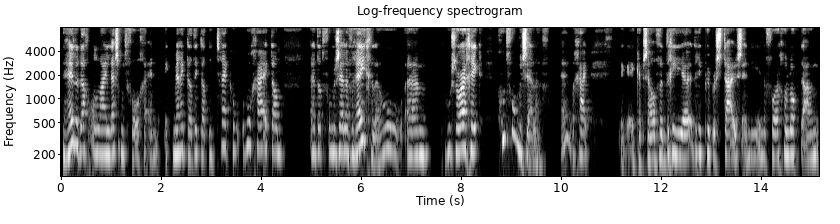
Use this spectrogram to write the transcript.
de hele dag online les moet volgen en ik merk dat ik dat niet trek? Hoe, hoe ga ik dan uh, dat voor mezelf regelen? Hoe, um, hoe zorg ik goed voor mezelf? Ik, ik heb zelf drie, uh, drie pubers thuis en die in de vorige lockdown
